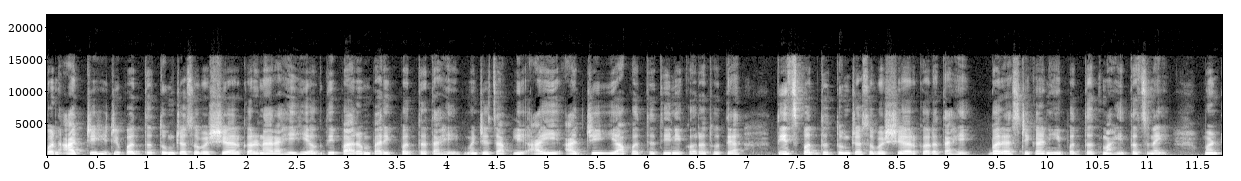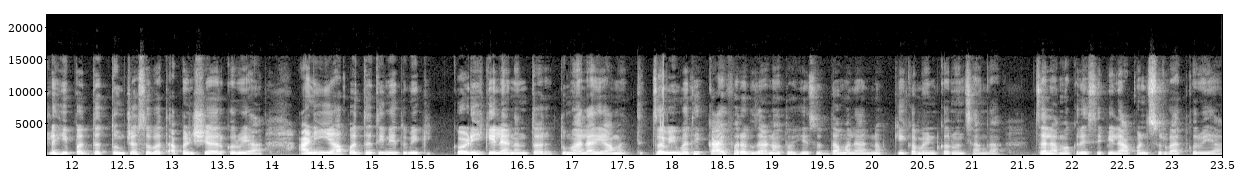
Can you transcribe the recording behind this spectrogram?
पण आजची ही जी पद्धत तुमच्यासोबत शेअर करणार आहे ही अगदी पारंपरिक पद्धत आहे. म्हणजेच आपली आई आजी या पद्धतीने करत होत्या तीच पद्धत तुमच्यासोबत शेअर करत आहे. बऱ्याच ठिकाणी ही पद्धत माहीतच नाही. म्हटलं ही पद्धत तुमच्यासोबत आपण शेअर करूया. आणि या पद्धतीने तुम्ही कढी केल्यानंतर तुम्हाला या चवीमध्ये काय फरक जाणवतो हे सुद्धा मला नक्की कमेंट करून सांगा. चला मग रेसिपीला आपण सुरुवात करूया.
